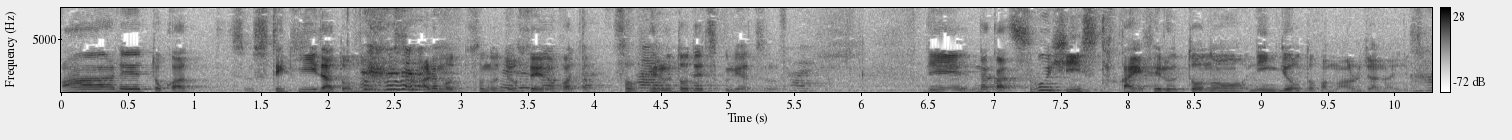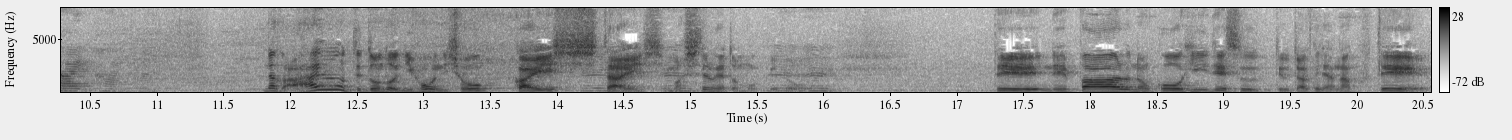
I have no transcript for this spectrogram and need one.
あれとかす素敵だと思うんですよ。あれもその女性の方そうフェルトで作るやつ。はいでなんかすごい品質高いフェルトの人形とかもあるじゃないですか、はいはいなんかああいうのってどんどん日本に紹介したいし、うんまあ、してるんやと思うけど、うんうん。でネパールのコーヒーですっていうだけじゃなくて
